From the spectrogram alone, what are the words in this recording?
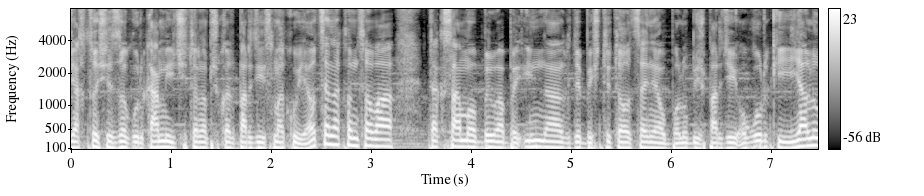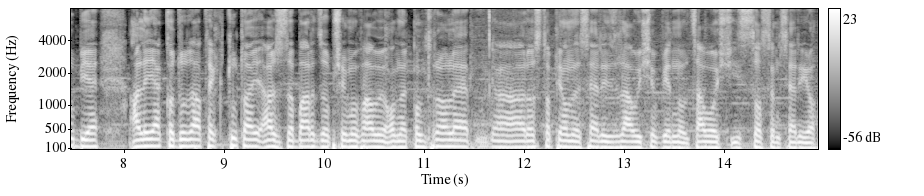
jak coś jest z ogórkami i ci to na przykład bardziej smakuje. Ocena końcowa tak samo byłaby inna, gdybyś ty to oceniał, bo lubisz bardziej ogórki. Ja lubię, ale jako dodatek tutaj aż za bardzo przejmowały one kontrolę, a roztopione sery zlały się w jedną całość i z sosem serio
